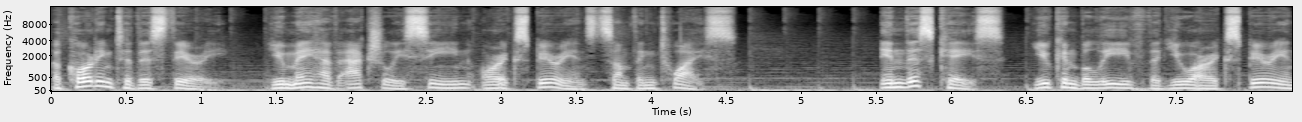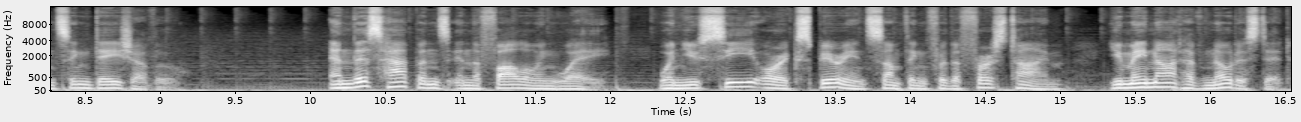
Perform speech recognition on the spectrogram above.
According to this theory, you may have actually seen or experienced something twice. In this case, you can believe that you are experiencing deja vu. And this happens in the following way, when you see or experience something for the first time, you may not have noticed it,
